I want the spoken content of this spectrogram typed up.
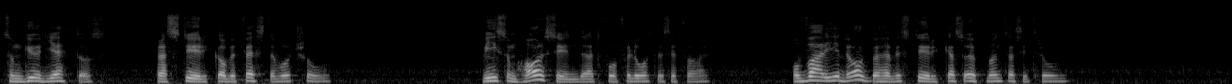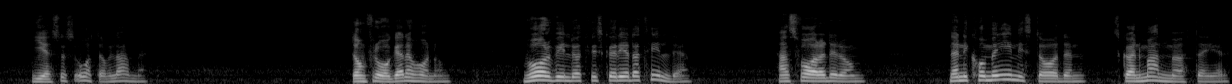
som Gud gett oss för att styrka och befästa vår tro. Vi som har synder att få förlåtelse för och varje dag behöver styrkas och uppmuntras i tron. Jesus åt av lammet. De frågade honom, var vill du att vi ska reda till det? Han svarade dem, när ni kommer in i staden ska en man möta er.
